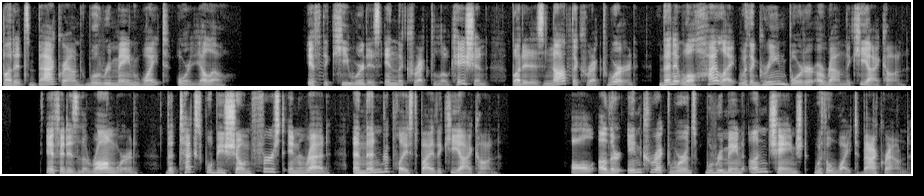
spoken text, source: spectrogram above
but its background will remain white or yellow. If the keyword is in the correct location, but it is not the correct word, then it will highlight with a green border around the key icon. If it is the wrong word, the text will be shown first in red and then replaced by the key icon. All other incorrect words will remain unchanged with a white background.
